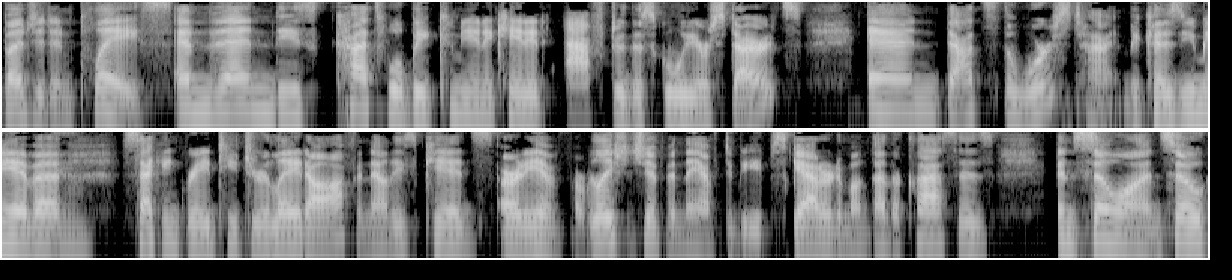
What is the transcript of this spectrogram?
budget in place. And then these cuts will be communicated after the school year starts. And that's the worst time because you may have a yeah. second grade teacher laid off and now these kids already have a relationship and they have to be scattered among other classes and so on. So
